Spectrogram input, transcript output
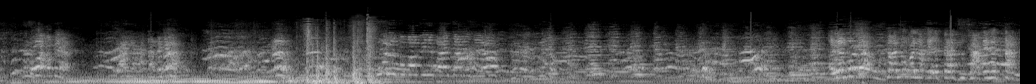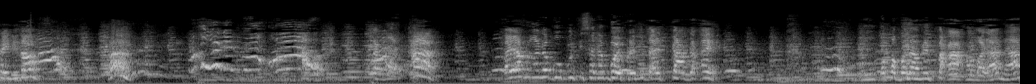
Huwag kami! Kaya ka talaga! Wala mo ba binabayad ako sa'yo? Alam mo ba kung gaano kalaki atraso sa akin ang tatay nito? Ha? Nakawalan mo ako! Takot ka! Kaya ka nga nabubuntisan ng boyfriend mo dahil kaga ka eh! Hindi ka pa ba namin pakakawalan, ha?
